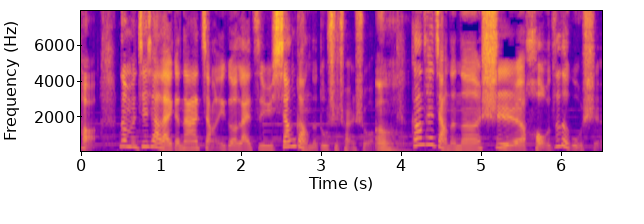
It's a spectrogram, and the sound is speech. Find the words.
好，那么接下来跟大家讲一个来自于香港的都市传说。嗯，刚才讲的呢是猴子的故事，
